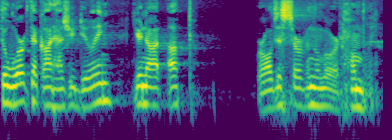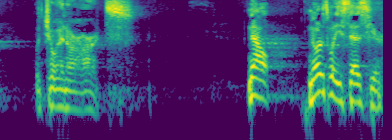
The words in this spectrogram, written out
The work that God has you doing, you're not up. We're all just serving the Lord humbly with joy in our hearts. Now, notice what he says here.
